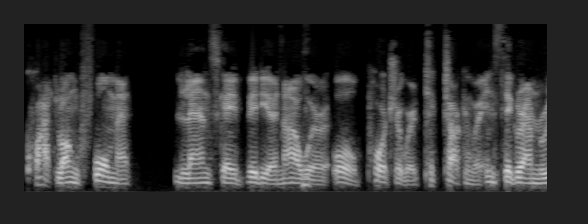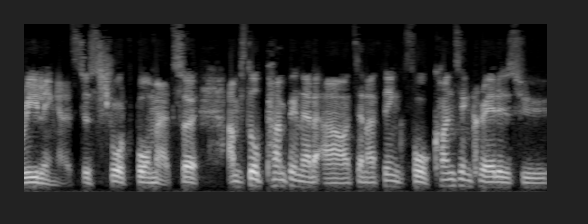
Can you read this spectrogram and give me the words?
quite long format landscape video. Now mm-hmm. we're all portrait, we're TikTok and we're Instagram reeling. It's just short format. So I'm still pumping that out. And I think for content creators who,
